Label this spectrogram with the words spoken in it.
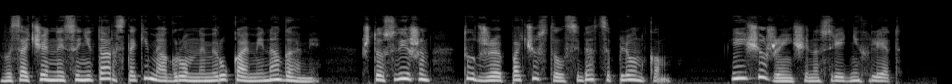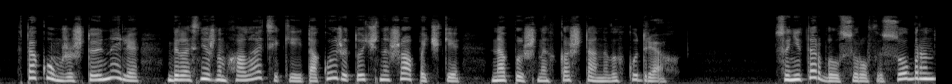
Высоченный санитар с такими огромными руками и ногами, что Свишин тут же почувствовал себя цыпленком. И еще женщина средних лет, в таком же, что и Нелли, белоснежном халатике и такой же точно шапочке на пышных каштановых кудрях. Санитар был суров и собран.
